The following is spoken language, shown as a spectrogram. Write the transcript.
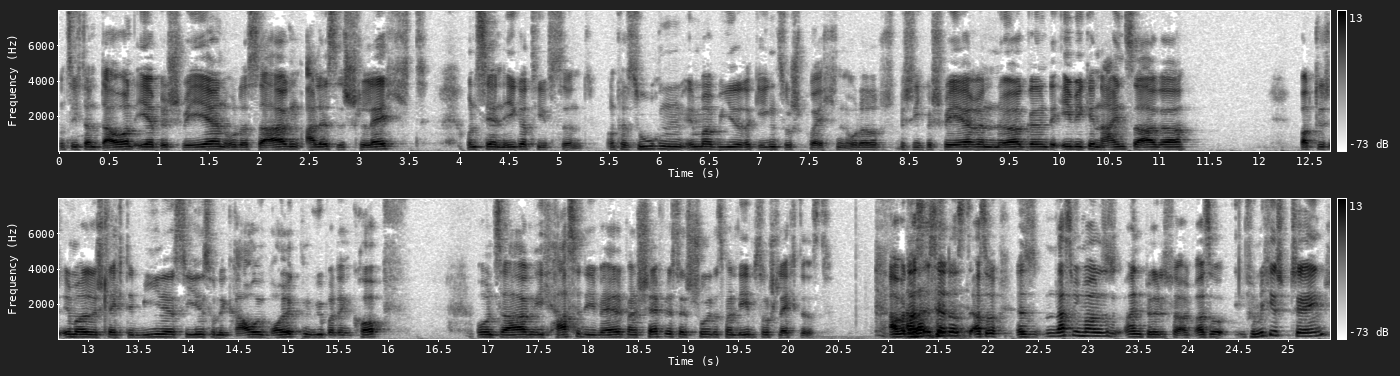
und sich dann dauernd eher beschweren oder sagen, alles ist schlecht und sehr negativ sind und versuchen immer wieder dagegen zu sprechen oder sich beschweren, nörgeln, der ewige Neinsager, praktisch immer eine schlechte Miene, ziehen so eine graue Wolken über den Kopf und sagen, ich hasse die Welt, mein Chef ist jetzt schuld, dass mein Leben so schlecht ist. Aber das Aber, ist ja das, also, also lass mich mal ein Bild fragen. Also für mich ist Change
